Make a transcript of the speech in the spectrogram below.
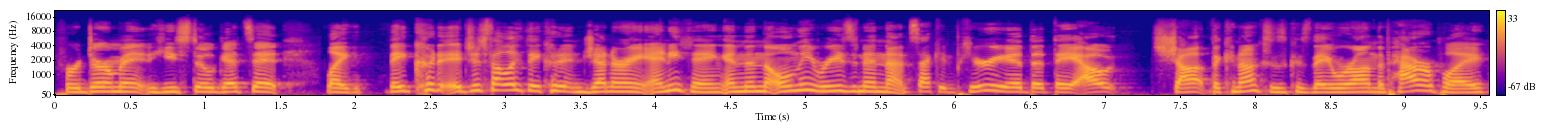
for Dermott. He still gets it. Like they could it just felt like they couldn't generate anything. And then the only reason in that second period that they out shot the Canucks is because they were on the power play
